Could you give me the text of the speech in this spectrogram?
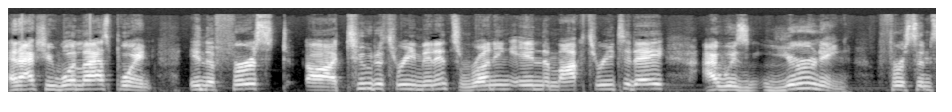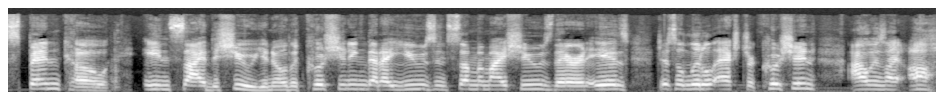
And actually one last point, in the first uh, 2 to 3 minutes running in the Mach 3 today, I was yearning for some Spenco inside the shoe. You know, the cushioning that I use in some of my shoes, there it is, just a little extra cushion. I was like, oh,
